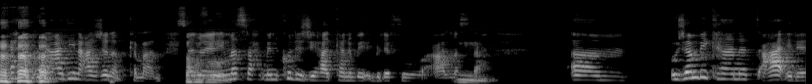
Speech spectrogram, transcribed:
إحنا كنا قاعدين على الجنب كمان. لأنه يعني. المسرح من كل الجهات كانوا بي- بيلفوا على المسرح. أم وجنبي كانت عائلة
